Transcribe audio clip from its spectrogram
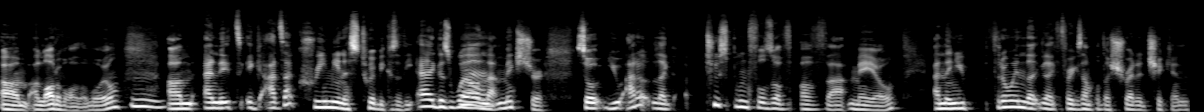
um, a lot of olive oil, mm. um, and it it adds that creaminess to it because of the egg as well yeah. and that mixture. So you add a, like two spoonfuls of of that mayo, and then you throw in the like for example the shredded chicken,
